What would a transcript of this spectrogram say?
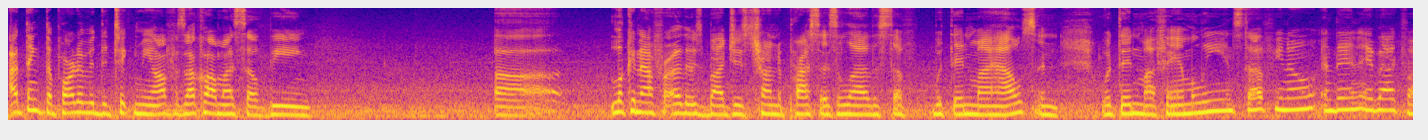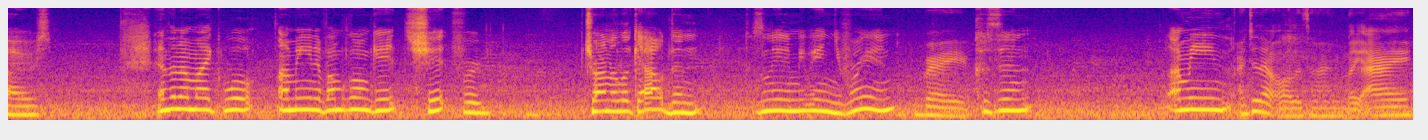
I think the part of it that ticked me off is I call myself being uh, looking out for others by just trying to process a lot of the stuff within my house and within my family and stuff, you know, and then it backfires. And then I'm like, well, I mean, if I'm gonna get shit for trying to look out, then doesn't need me being your friend. right? Cause then, I mean, I do that all the time. Like I,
